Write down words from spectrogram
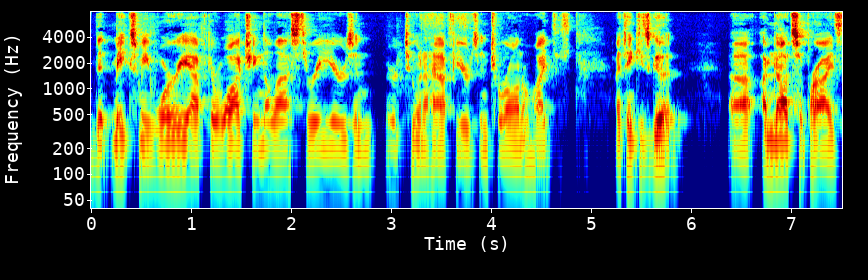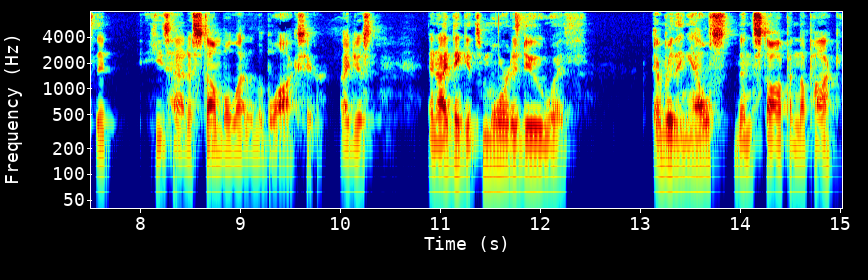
that makes me worry after watching the last three years and or two and a half years in Toronto. I just I think he's good. Uh, I'm not surprised that he's had a stumble out of the blocks here. I just and I think it's more to do with everything else than stopping the puck,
